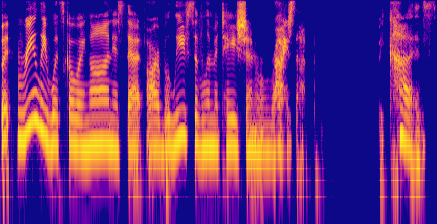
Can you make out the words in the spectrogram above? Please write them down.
But really, what's going on is that our beliefs of limitation rise up. Because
